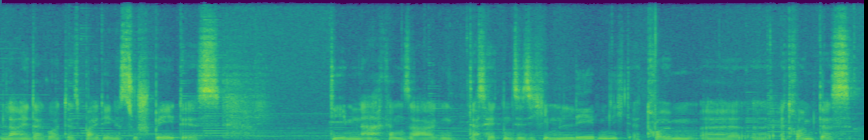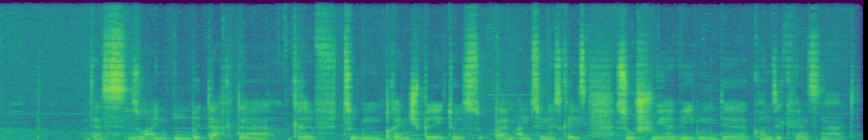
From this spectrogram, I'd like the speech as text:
leider Gottes, bei denen es zu spät ist, die im Nachgang sagen, das hätten sie sich im Leben nicht erträumen, äh, erträumt, dass dass so ein unbedachter Griff zum Brennspiritus beim Anzünden des Grills so schwerwiegende Konsequenzen hat.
